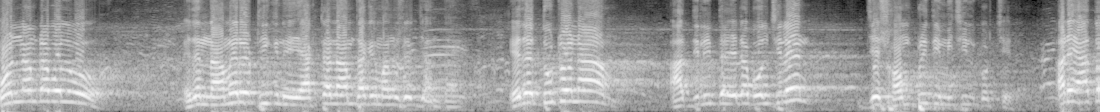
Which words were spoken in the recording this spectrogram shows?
কোন নামটা বলব? এদের নামেরও ঠিক নেই, একটা নাম থাকে মানুষের জানতাম এদের দুটো নাম। আর দিলীপ দা যেটা বলছিলেন, যে সম্প্রীতি মিছিল করছে। আরে এত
